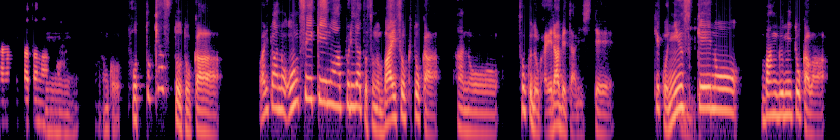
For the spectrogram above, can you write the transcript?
な見方なんだ。ん、なんか、ポッドキャストとか、割とあの、音声系のアプリだとその倍速とか、あの、速度が選べたりして、結構ニュース系の番組とかは、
